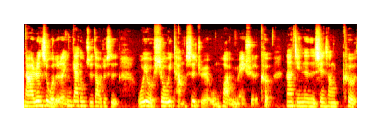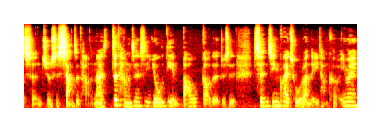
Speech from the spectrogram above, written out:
那认识我的人应该都知道，就是我有修一堂视觉文化与美学的课。那今天的线上课程就是上这堂，那这堂真的是有点把我搞得，就是神经快错乱的一堂课。因为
